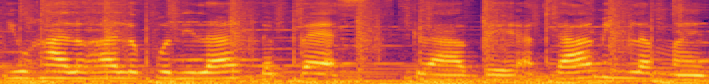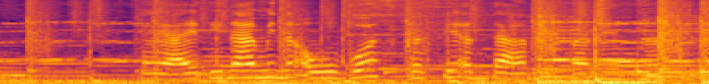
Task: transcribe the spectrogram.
Yung halo-halo po nila, the best. Grabe, ang daming laman. Kaya hindi namin naubos kasi ang dami pa rin na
